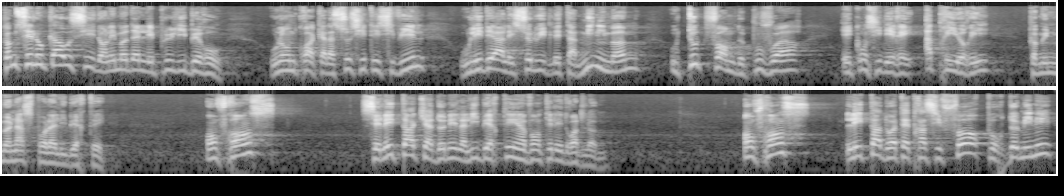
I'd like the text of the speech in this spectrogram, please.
comme c'est le cas aussi dans les modèles les plus libéraux, où l'on ne croit qu'à la société civile, où l'idéal est celui de l'État minimum, où toute forme de pouvoir est considérée a priori comme une menace pour la liberté. En France, c'est l'État qui a donné la liberté et inventé les droits de l'homme. En France, l'État doit être assez fort pour dominer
